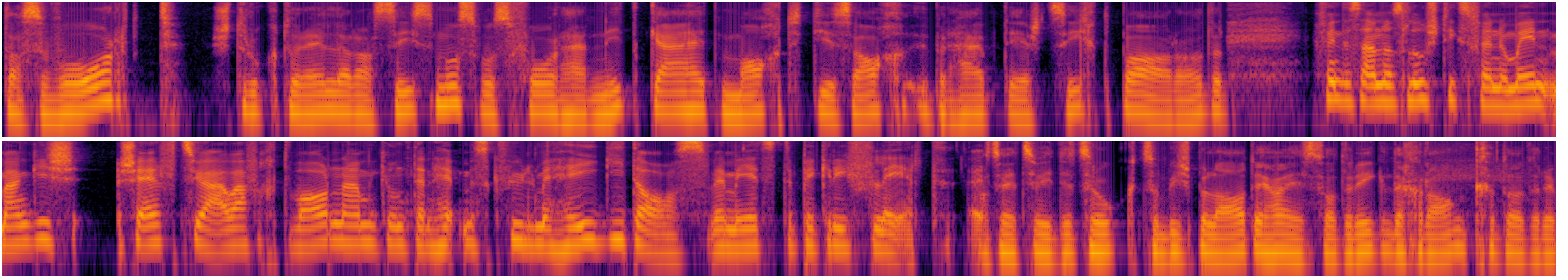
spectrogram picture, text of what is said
das Wort struktureller Rassismus, was es vorher nicht gegeben hat, macht die Sache überhaupt erst sichtbar, oder? Ich finde das auch ein lustiges Phänomen. Manchmal schärft es ja auch einfach die Wahrnehmung und dann hat man das Gefühl, man hätte das, wenn man jetzt den Begriff lehrt. Also jetzt wieder zurück, zum Beispiel ADHS oder irgendeine Krankheit oder,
